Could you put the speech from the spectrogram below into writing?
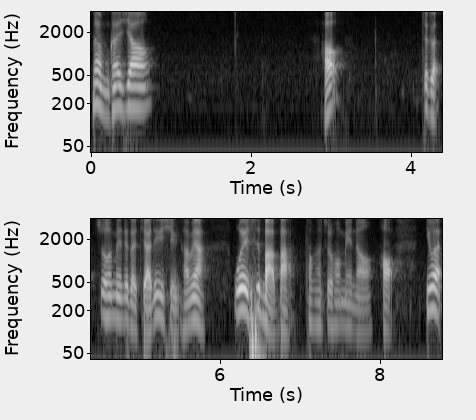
那我们看一下哦，好，这个最后面这个假定型，好没有？我也是把把放在最后面哦，好，因为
